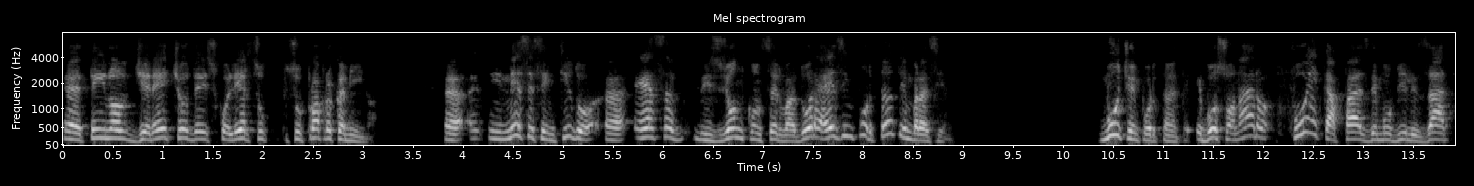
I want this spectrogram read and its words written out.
é, tem o direito de escolher seu, seu próprio caminho. É, e nesse sentido, essa visão conservadora é importante em Brasil. Muito importante. E Bolsonaro foi capaz de mobilizar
